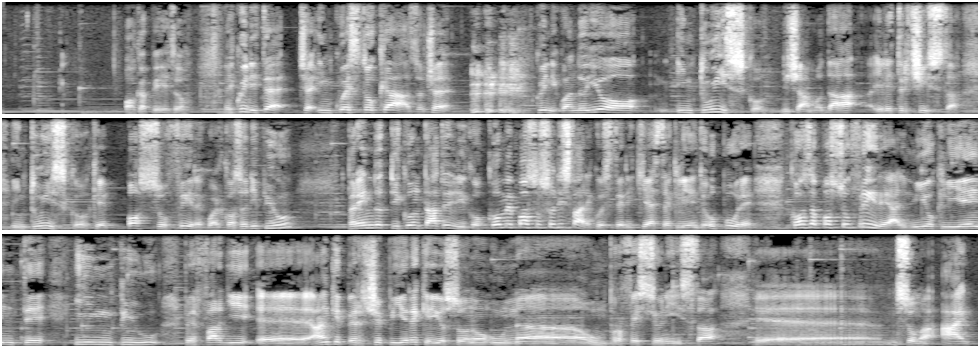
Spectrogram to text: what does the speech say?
Ho capito. E quindi te, cioè, in questo caso, cioè, quindi quando io intuisco, diciamo, da elettricista, intuisco che posso offrire qualcosa di più, prendo, ti contatto e gli dico come posso soddisfare queste richieste al cliente oppure cosa posso offrire al mio cliente in più per fargli eh, anche percepire che io sono un, uh, un professionista eh, insomma a,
